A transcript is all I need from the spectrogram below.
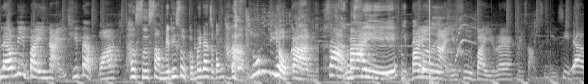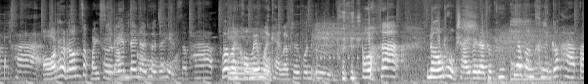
แล้วมีใบไหนที่แบบว่าเธอซื้อซ้ำเยอะที่สุดก็ไม่น่าจะต้องถาม รุ่นเดียวกันสามใบสามสีหยิบใบได้เลย ไหนคือใบแรกในสามสีนี้สีดำค่ะ อ๋อเธอเริ่มจากใบเธสีอดำ เล่นได้เลยก่เธอจะเห็นสภาพ ว่ามันเออคงไม่เหมือนแขกรับเชิญคนอื่น เพราะว่าน้องถูกใช้ไปแล้วทุกที่เที่ยวกลางคืนก็พาไป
